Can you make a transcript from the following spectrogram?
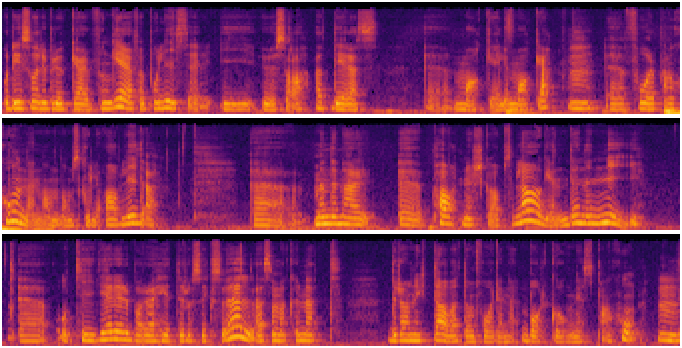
och det är så det brukar fungera för poliser i USA. Att deras eh, make eller maka Mm. eh, får pensionen om de skulle avlida. Men den här partnerskapslagen, den är ny. Och tidigare är det bara heterosexuella som har kunnat dra nytta av att de får den här bortgångnes pension. Mm.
